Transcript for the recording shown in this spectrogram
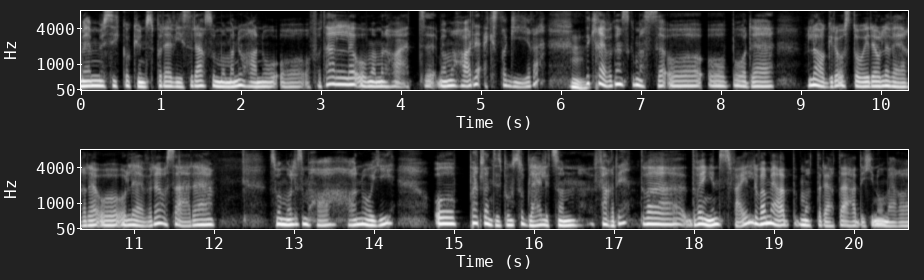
med musikk og kunst på det viset der, så må man jo ha noe å, å fortelle, og man må ha, et, man må ha det ekstra giret. Det krever ganske masse å, å både lage det og stå i det og levere det og, og leve det, og så er det så man må liksom ha, ha noe å gi. Og på et eller annet tidspunkt så ble jeg litt sånn ferdig. Det var, det var ingens feil. Det var mer på en måte det at jeg hadde ikke noe mer å,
